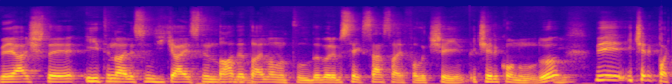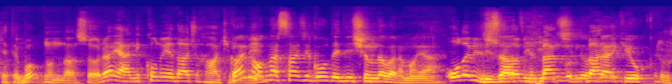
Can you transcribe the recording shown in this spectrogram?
veya işte Ethan ailesinin hikayesinin daha detaylı anlatıldığı böyle bir 80 sayfalık şeyin içeri konulduğu bir içerik paketi bu. Ondan sonra yani konuya daha çok hakim Galiba olayım. onlar sadece Gold Edition'da var ama ya. Olabilir. Bizatihi olabilir. Ben, içinde ben de belki yoktur.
